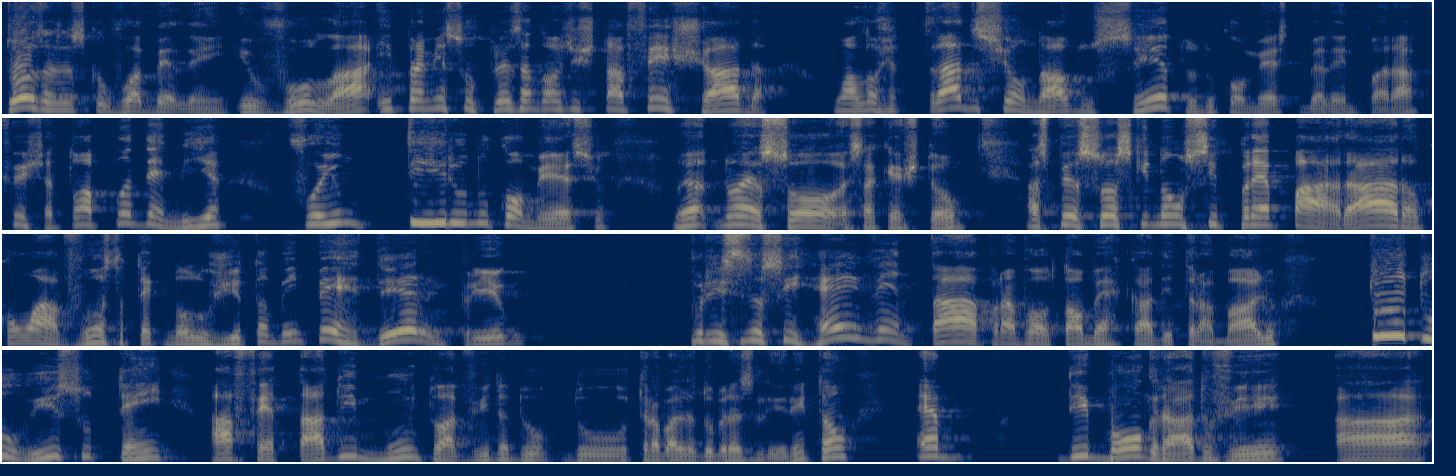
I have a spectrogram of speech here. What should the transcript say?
todas as vezes que eu vou a Belém, eu vou lá, e para minha surpresa a loja está fechada, uma loja tradicional do centro do comércio de Belém do Pará, fechada. Então a pandemia foi um tiro no comércio, não é, não é só essa questão, as pessoas que não se prepararam com o avanço da tecnologia também perderam emprego, precisam se reinventar para voltar ao mercado de trabalho, tudo isso tem afetado e muito a vida do, do trabalhador brasileiro. Então, é de bom grado ver a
